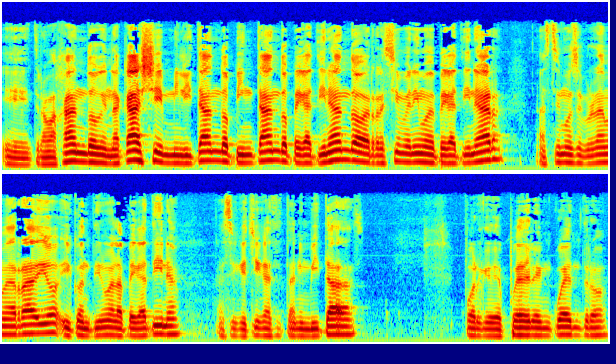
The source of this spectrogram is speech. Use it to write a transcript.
eh, trabajando en la calle, militando, pintando, pegatinando. Recién venimos de pegatinar, hacemos el programa de radio y continúa la pegatina. Así que chicas están invitadas, porque después del encuentro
